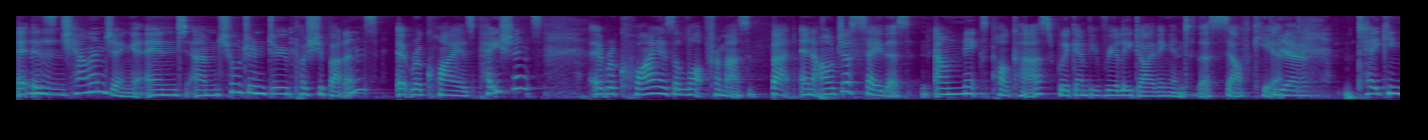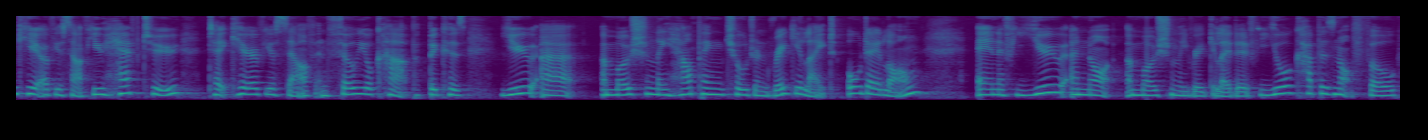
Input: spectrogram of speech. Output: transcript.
It is challenging, and um, children do push your buttons. It requires patience. It requires a lot from us. But, and I'll just say this our next podcast, we're going to be really diving into this self care Yeah. taking care of yourself. You have to take care of yourself and fill your cup because you are emotionally helping children regulate all day long. And if you are not emotionally regulated, if your cup is not full,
